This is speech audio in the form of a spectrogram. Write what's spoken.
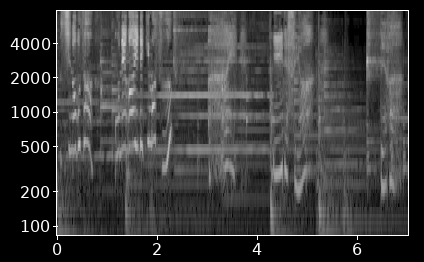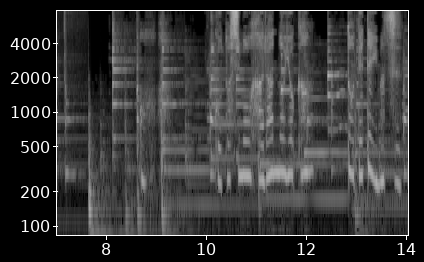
も。しのぶさんお願いできます？はい。いいですよ。では今年も波乱の予感と出ています。波乱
